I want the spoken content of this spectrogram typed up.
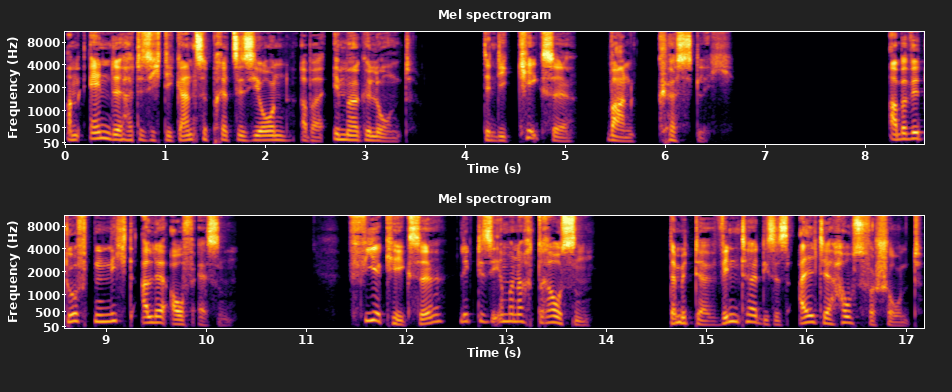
Am Ende hatte sich die ganze Präzision aber immer gelohnt. Denn die Kekse waren köstlich. Aber wir durften nicht alle aufessen. Vier Kekse legte sie immer nach draußen, damit der Winter dieses alte Haus verschont,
